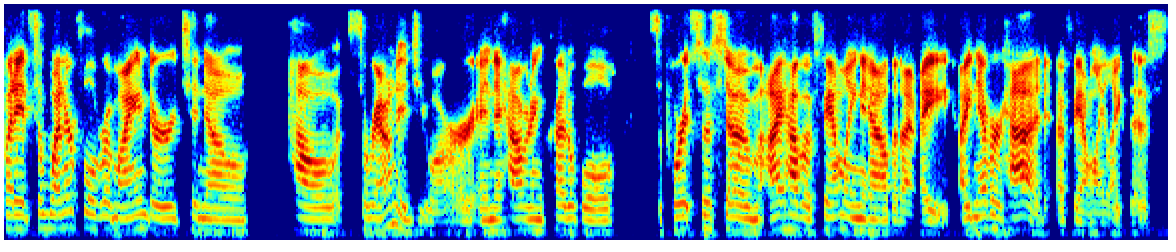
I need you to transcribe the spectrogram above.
But it's a wonderful reminder to know how surrounded you are and to have an incredible support system. I have a family now that I I never had a family like this,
